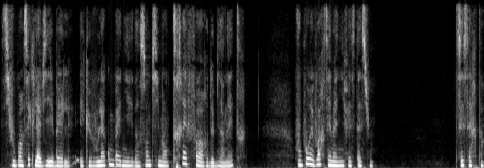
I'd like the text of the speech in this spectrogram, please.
si vous pensez que la vie est belle et que vous l'accompagnez d'un sentiment très fort de bien-être, vous pourrez voir ces manifestations c'est certain.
